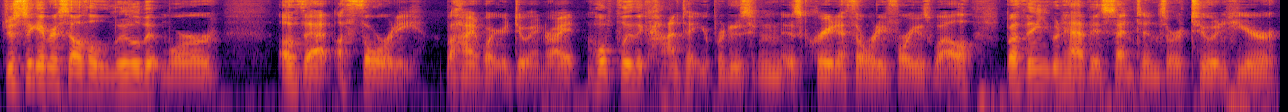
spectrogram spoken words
just to give yourself a little bit more of that authority behind what you're doing, right? Hopefully, the content you're producing is creating authority for you as well. But I think you can have a sentence or two in here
